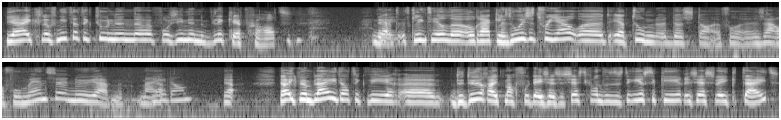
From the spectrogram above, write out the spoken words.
Ja, ik geloof niet dat ik toen een uh, voorzienende blik heb gehad. Nee. Ja, het, het, klinkt heel uh, orakelend. Hoe is het voor jou? Uh, ja, toen dus dan, voor een zaal vol mensen, nu ja, met mij ja. dan? Ja, nou ik ben blij dat ik weer uh, de deur uit mag voor D66, want het is de eerste keer in zes weken tijd.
